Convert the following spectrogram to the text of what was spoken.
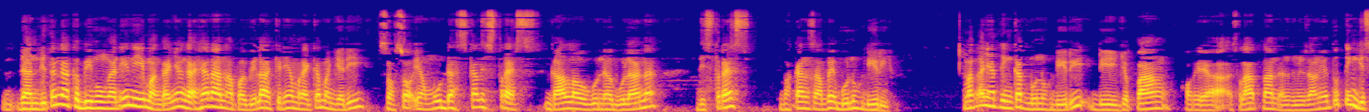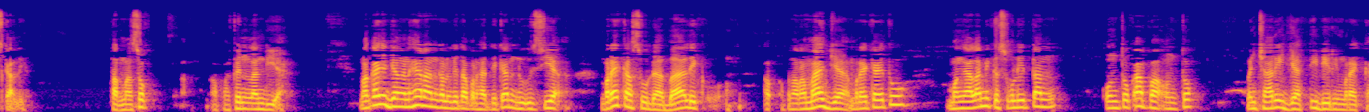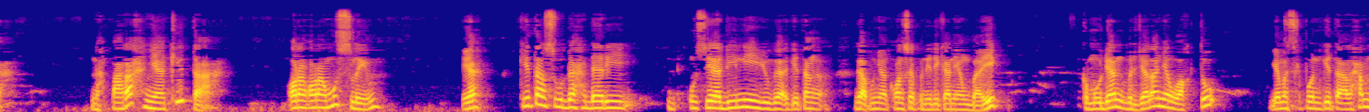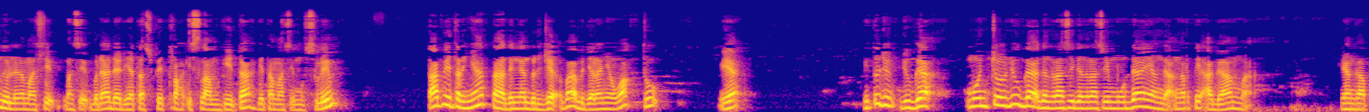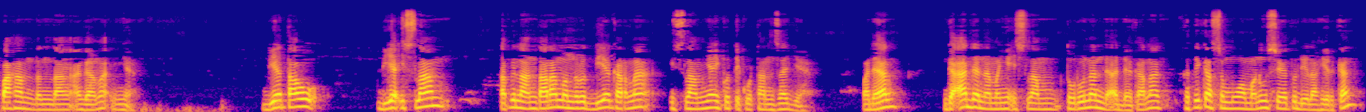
Dan di tengah kebingungan ini, makanya nggak heran apabila akhirnya mereka menjadi sosok yang mudah sekali stres, galau, gundah gulana, distres, bahkan sampai bunuh diri. Makanya tingkat bunuh diri di Jepang, Korea Selatan, dan misalnya itu tinggi sekali. Termasuk apa Finlandia. Makanya jangan heran kalau kita perhatikan di usia mereka sudah balik remaja, mereka itu mengalami kesulitan untuk apa? Untuk mencari jati diri mereka. Nah, parahnya kita orang-orang muslim ya kita sudah dari usia dini juga kita nggak punya konsep pendidikan yang baik kemudian berjalannya waktu ya meskipun kita alhamdulillah masih masih berada di atas fitrah Islam kita kita masih muslim tapi ternyata dengan berja apa, berjalannya waktu ya itu juga muncul juga generasi-generasi muda yang nggak ngerti agama yang nggak paham tentang agamanya dia tahu dia Islam tapi lantaran menurut dia karena Islamnya ikut-ikutan saja. Padahal nggak ada namanya Islam turunan, nggak ada. Karena ketika semua manusia itu dilahirkan,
